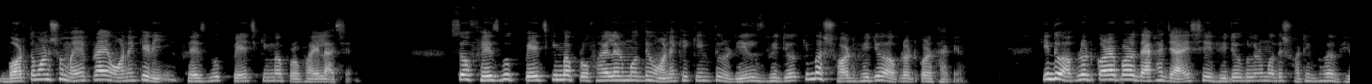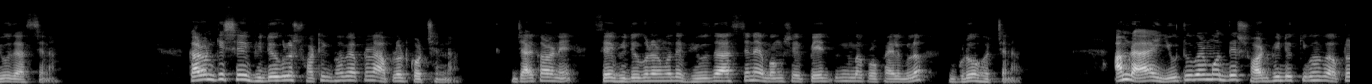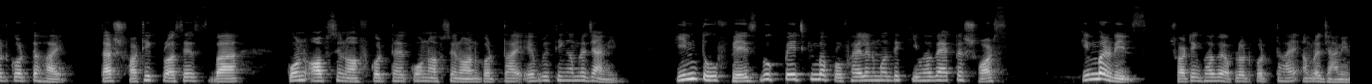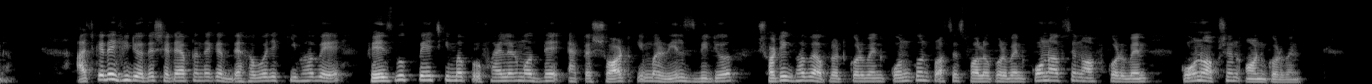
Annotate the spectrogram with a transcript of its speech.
বর্তমান সময়ে প্রায় অনেকেরই ফেসবুক পেজ কিংবা প্রোফাইল আছে। সো ফেসবুক পেজ কিংবা প্রোফাইলের মধ্যে অনেকে কিন্তু রিলস ভিডিও কিংবা শর্ট ভিডিও আপলোড করে থাকে। কিন্তু আপলোড করার পর দেখা যায় সেই ভিডিওগুলোর মধ্যে সঠিকভাবে ভিউজ আসছে না। কারণ কি সেই ভিডিওগুলো সঠিকভাবে আপনারা আপলোড করছেন না। যার কারণে সেই ভিডিওগুলোর মধ্যে ভিউজ আসছে না এবং সেই পেজ কিংবা প্রোফাইলগুলো গ্রো হচ্ছে না। আমরা ইউটিউবের মধ্যে শর্ট ভিডিও কীভাবে আপলোড করতে হয়, তার সঠিক প্রসেস বা কোন অপশন অফ করতে হয়, কোন অপশন অন করতে হয় এভরিথিং আমরা জানি। কিন্তু ফেসবুক পেজ কিংবা প্রোফাইলের মধ্যে কীভাবে একটা শর্টস কিংবা রিলস সঠিকভাবে আপলোড করতে হয় আমরা জানি না। আজকের এই ভিডিওতে সেটাই আপনাদেরকে দেখাবো যে কীভাবে ফেসবুক পেজ কিংবা প্রোফাইলের মধ্যে একটা শর্ট কিংবা রিলস ভিডিও সঠিকভাবে আপলোড করবেন, কোন কোন প্রসেস ফলো করবেন, কোন অপশন অফ করবেন, কোন অপশন অন করবেন।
